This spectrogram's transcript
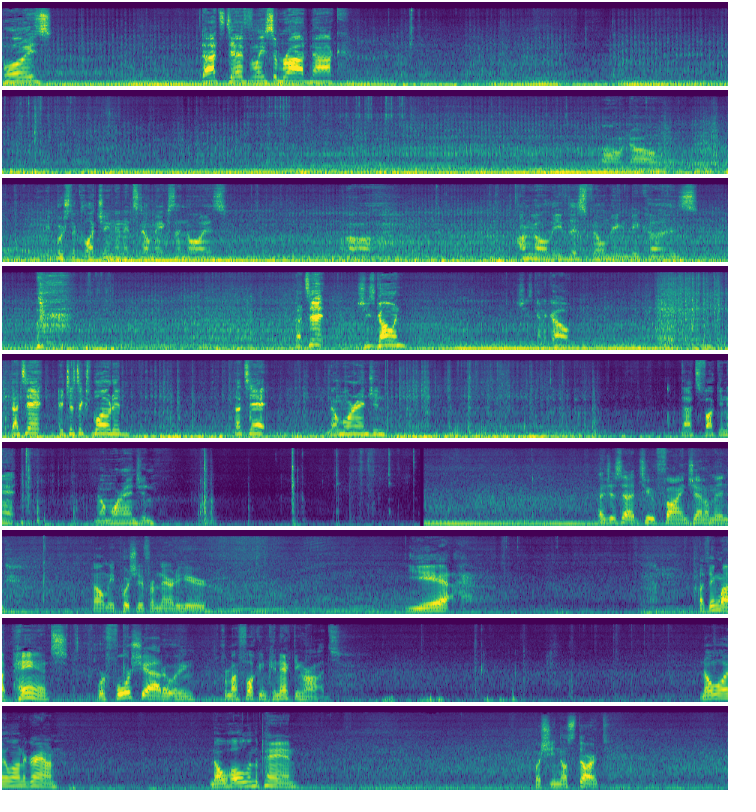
boys. That's definitely some rod knock. Oh no. You push the clutch in and it still makes the noise. Oh. I'm gonna leave this filming because that's it. She's going. She's gonna go. That's it. It just exploded. That's it. No more engine. That's fucking it. No more engine. I just had two fine gentlemen help me push it from there to here. Yeah. I think my pants were foreshadowing for my fucking connecting rods. No oil on the ground. No hole in the pan. But she no start.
